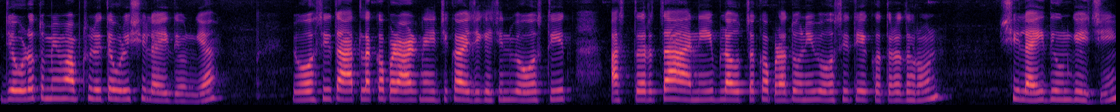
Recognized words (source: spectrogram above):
जेवढं तुम्ही माप ठेवले तेवढी शिलाई देऊन घ्या. व्यवस्थित आतला कपडा अडकण्याची काळजी घ्यायची आणि व्यवस्थित अस्तरचा आणि ब्लाऊजचा कपडा दोन्ही व्यवस्थित एकत्र धरून शिलाई देऊन घ्यायची.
